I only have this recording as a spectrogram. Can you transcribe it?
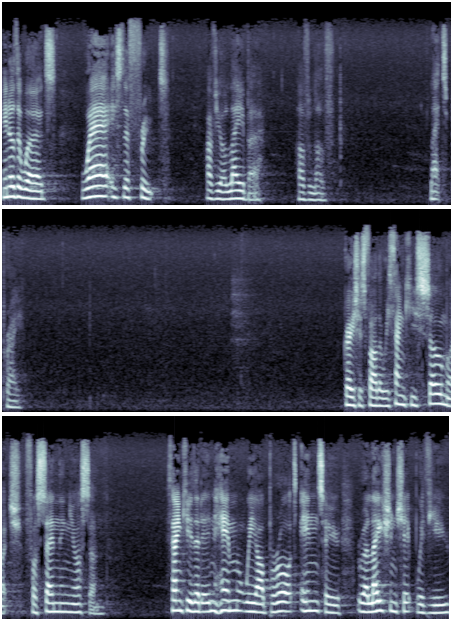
In other words, where is the fruit of your labor of love? Let's pray. Gracious Father, we thank you so much for sending your Son. Thank you that in him we are brought into relationship with you,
